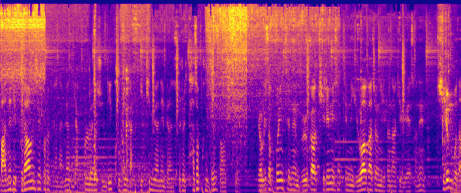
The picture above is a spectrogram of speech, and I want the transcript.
마늘이 브라운색으로 변하면 약불로 해준 뒤 9분간 익힌 면에 면수를 5큰술 넣어주세요. 여기서 포인트는 물과 기름이 섞이는 유화 과정이 일어나기 위해서는 기름보다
